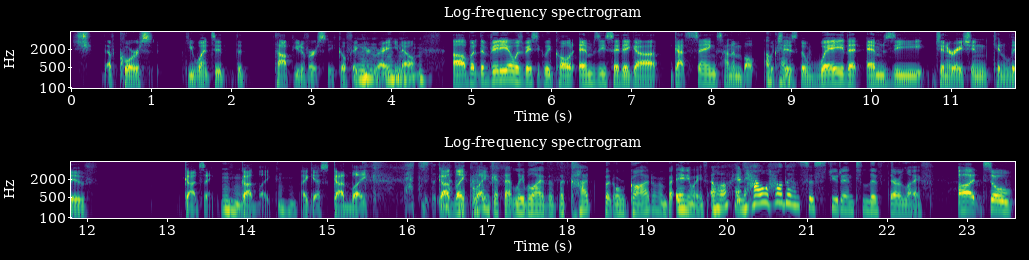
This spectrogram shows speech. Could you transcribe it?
Sh- Of course, he went to the top university. Go figure, mm-hmm, right? Mm-hmm. You know. Mm-hmm. Uh, but the video was basically called MZ Sedega Sangs Sanenbo, okay. which is the way that MZ generation can live God saying, mm-hmm. godlike, mm-hmm. I guess, godlike. That's godlike yeah, I, I don't get that label either, the cut, but or God, or but anyways. Uh-huh. And how how does a student live their life? Uh, so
